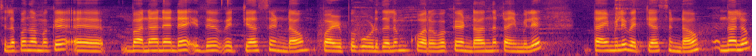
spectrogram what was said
ചിലപ്പോൾ നമുക്ക് ബനാനേന്റെ ഇത് വ്യത്യാസം ഉണ്ടാവും പഴുപ്പ് കൂടുതലും കുറവൊക്കെ ഉണ്ടാകുന്ന ടൈമിൽ ടൈമിൽ വ്യത്യാസം ഉണ്ടാവും എന്നാലും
